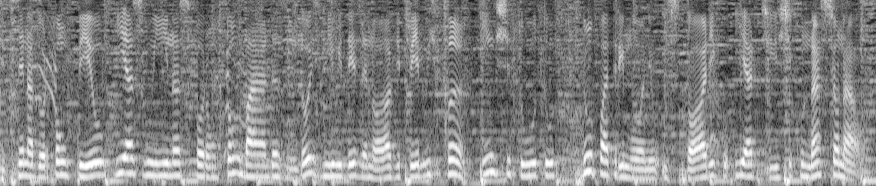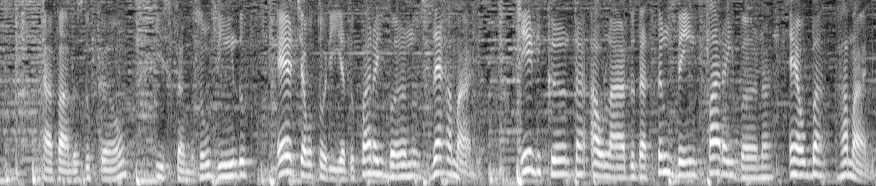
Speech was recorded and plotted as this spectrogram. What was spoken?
de Senador Pompeu, e as ruínas foram tombadas em 2019 pelo IFAM, Instituto do Patrimônio Histórico e Artístico Nacional. Cavalos do Cão, que estamos ouvindo, é de autoria do paraibano Zé Ramalho. Ele canta ao lado da também paraibana Elba Ramalho.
